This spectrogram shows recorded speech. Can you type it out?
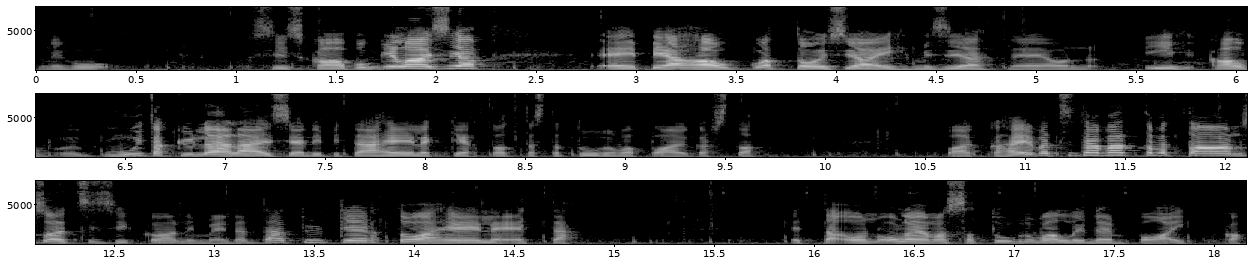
Niinku, siis kaupunkilaisia. Ei pidä haukkua toisia ihmisiä. Ne on muita kyläläisiä, niin pitää heille kertoa tästä turvapaikasta. Vaikka he eivät sitä välttämättä ansaitsisikaan, niin meidän täytyy kertoa heille, että, että on olemassa turvallinen paikka.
